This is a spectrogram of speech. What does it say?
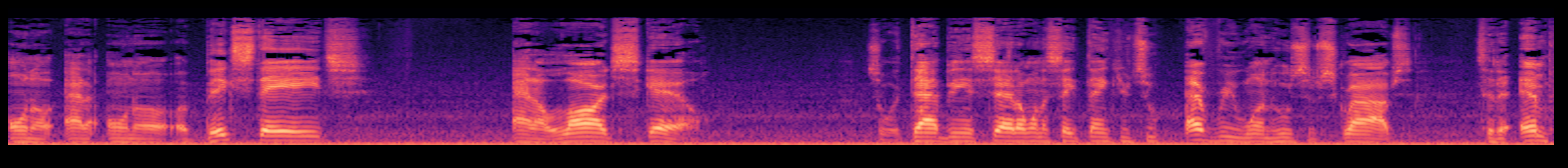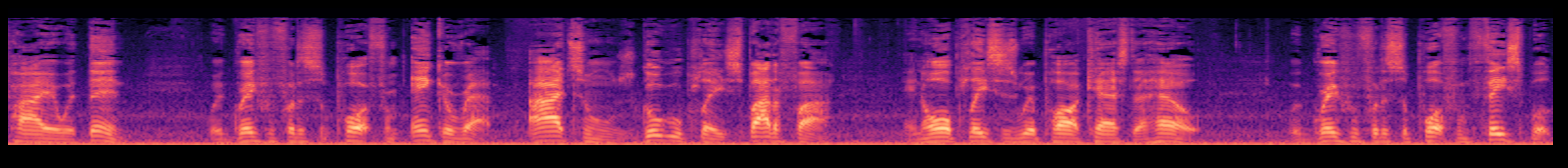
on a, a on a, a big stage at a large scale. So, with that being said, I want to say thank you to everyone who subscribes to the Empire Within. We're grateful for the support from Anchor app, iTunes, Google Play, Spotify, and all places where podcasts are held. We're grateful for the support from Facebook,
